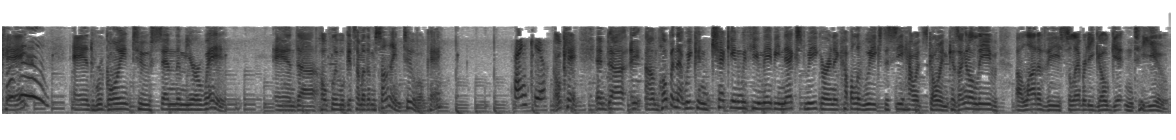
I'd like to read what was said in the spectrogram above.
okay? and we're going to send them your way, and uh, hopefully we'll get some of them signed too, okay? Thank you. Okay, and uh, I'm hoping that we can check in with you maybe next week or in a couple of weeks to see how it's going, because I'm going to leave a lot of the celebrity go getting to you.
